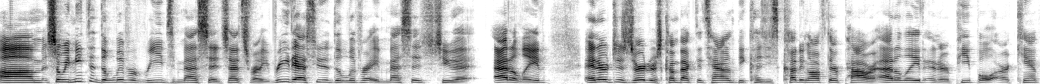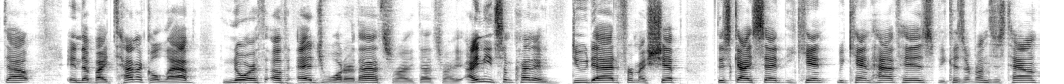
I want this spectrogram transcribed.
Um, so we need to deliver Reed's message. That's right. Reed asked you to deliver a message to Adelaide, and her deserters come back to town because he's cutting off their power. Adelaide and her people are camped out in the botanical lab north of Edgewater. That's right. That's right. I need some kind of doodad for my ship. This guy said he can't. We can't have his because it runs his town.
